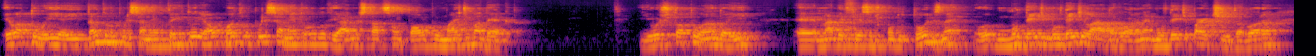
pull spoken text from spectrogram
eu atuei aí tanto no policiamento territorial quanto no policiamento rodoviário no estado de São Paulo por mais de uma década. E hoje estou atuando aí é, na defesa de condutores, né? Eu mudei de, mudei de lado agora, né? Mudei de partido. Agora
